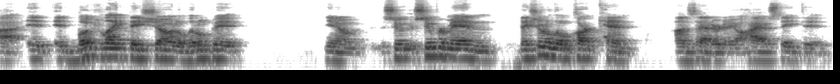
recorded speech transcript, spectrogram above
uh, it, it looked like they showed a little bit, you know, su- Superman, they showed a little Clark Kent on Saturday. Ohio State did.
